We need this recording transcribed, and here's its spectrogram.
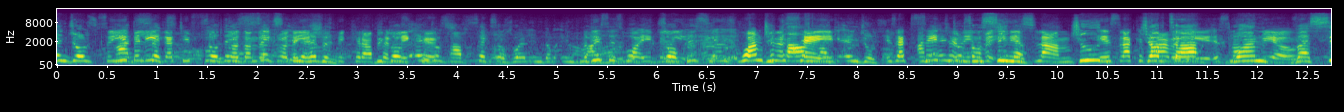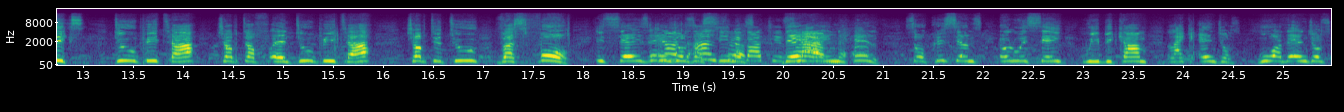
Angels. So you had believe sex. that if food so there's goes on the sex floor, in that you should heaven. pick it up and because lick it? angels have sex as well in the in the But this Bible. is what it So believe- Christians what I'm trying to become say like angels. is that And Satan angels in- in. Islam Jude is like a chapter parody. It's not 1 real. verse 6. 2 Peter chapter f- and 2 Peter chapter 2 verse 4. It says angels are sinners. They are in hell. So Christians always say we become like angels. Who are the angels?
